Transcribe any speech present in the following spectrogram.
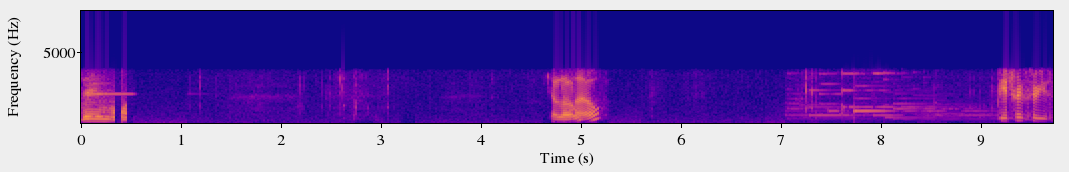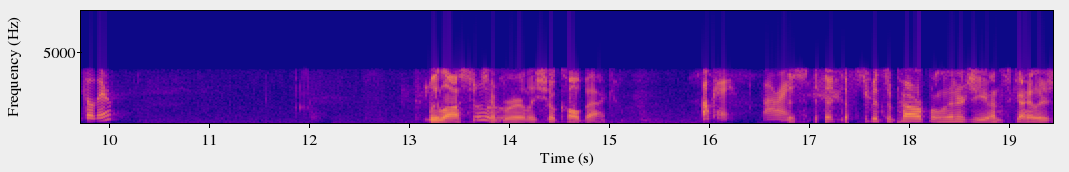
they more. Hello? Hello? Beatrex, are you still there? We lost her Ooh. temporarily. She'll call back. Okay. All right. This, there, there's been some powerful energy on Skylar's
